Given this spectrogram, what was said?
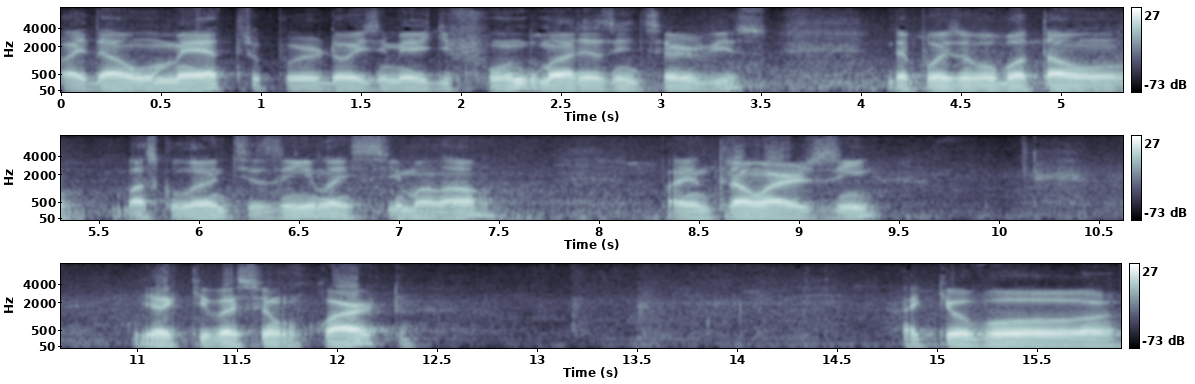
vai dar 1 metro por 2,5 de fundo, uma areazinha de serviço. Depois eu vou botar um basculantezinho lá em cima lá, para entrar um arzinho. E aqui vai ser um quarto. Aqui eu vou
